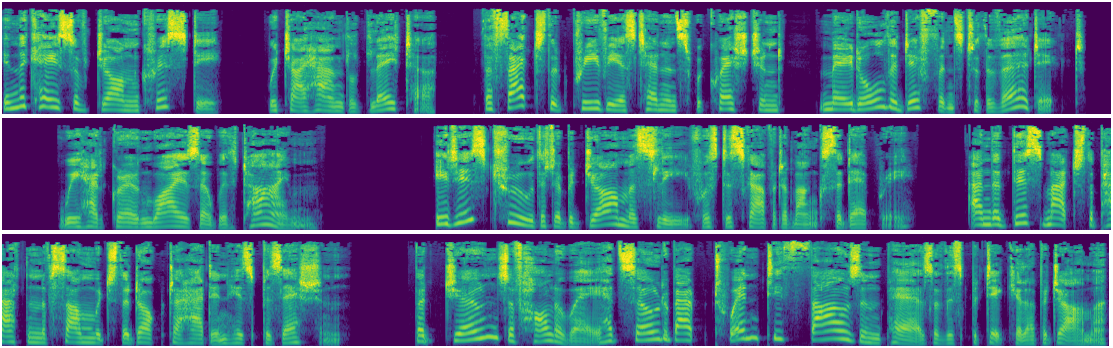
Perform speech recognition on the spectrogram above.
In the case of John Christie, which I handled later, the fact that previous tenants were questioned made all the difference to the verdict. We had grown wiser with time. It is true that a pyjama sleeve was discovered amongst the debris, and that this matched the pattern of some which the doctor had in his possession. But Jones of Holloway had sold about 20,000 pairs of this particular pyjama,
